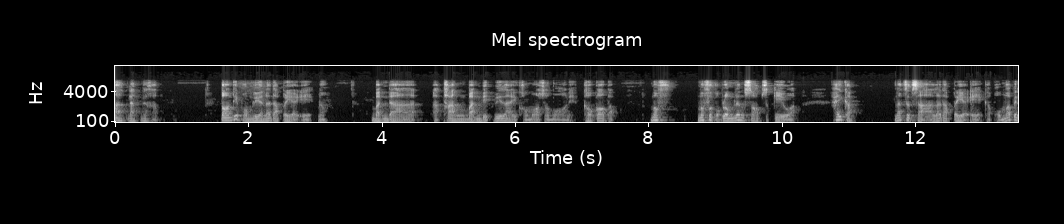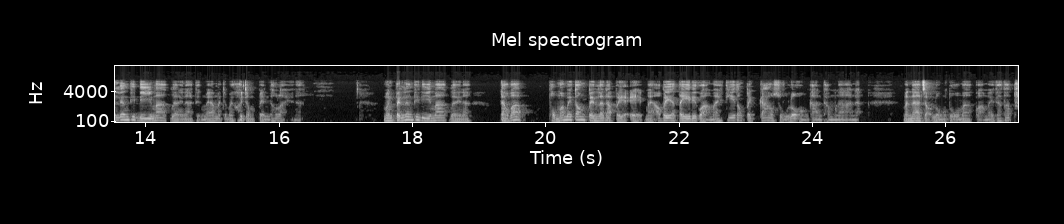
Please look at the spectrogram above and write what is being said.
มากนักนะครับ ตอนที่ผมเรียนระดับปริญญาเอกเนาะบรรดาทางบัณฑิตวิไลของมสวเนี่ยเขาก็แบบมามาฝึกอบรมเรื่องซอฟต์สกิลอะให้กับนักศึกษาระดับปริญญาเอกครับผมว่าเป็นเรื่องที่ดีมากเลยนะ ถึงแม้มันจะไม่ค่อยจำเป็นเท่าไหร่นะ มันเป็นเรื่องที่ดีมากเลยนะ แต่ว่าผมว่าไม่ต้องเป็นระดับปริญญาเอกไหมเอาปริญญาตรีดีกว่าไหมที่ต้องไปก้าวสู่โลกของการทำงานอะมันน่าจะลงตัวมากกว่าไหมถ้าถ้าท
